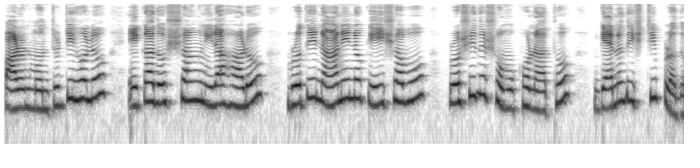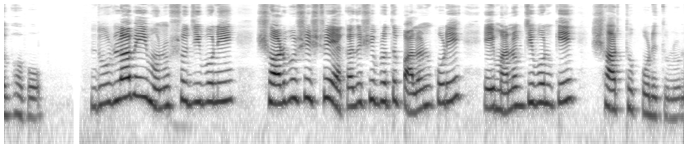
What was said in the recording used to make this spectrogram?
পারণ মন্ত্রটি হল, একাদশাং নিরাহার, ব্রতি না নিন কেশব, প্রসিদ্ধ সমুখনাথ, জ্ঞানদৃষ্টি প্রদভব। দুর্লভ এই মনুষ্য জীবনে সর্বশ্রেষ্ঠ একাদশী ব্রত পালন করে এই মানব জীবনকে সার্থক করে তুলুন।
